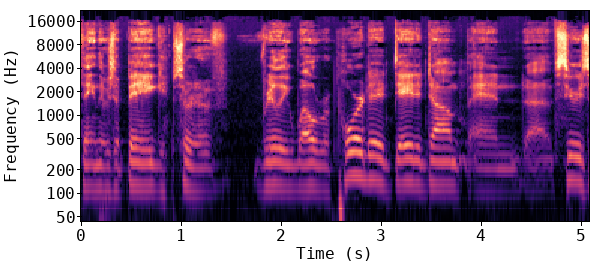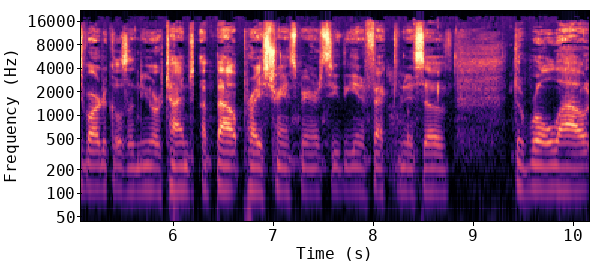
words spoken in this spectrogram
thing. There was a big sort of really well reported data dump and uh, series of articles in the New York Times about price transparency, the ineffectiveness of the rollout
